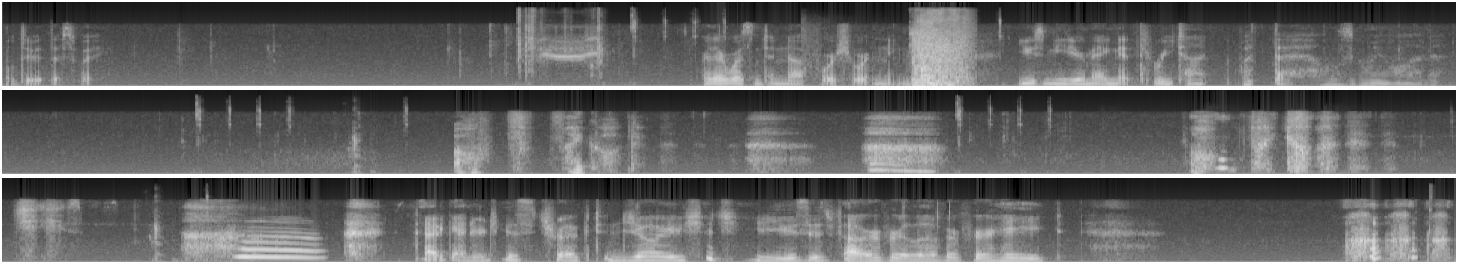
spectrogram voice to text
we'll do it this way. Or there wasn't enough foreshortening. Use meteor magnet three times. What the hell is going on? Oh my god. Oh my god. Jesus. Energy is struck to joy. Should she use his power for love or for hate? oh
